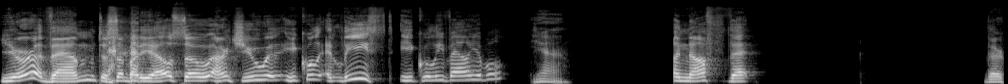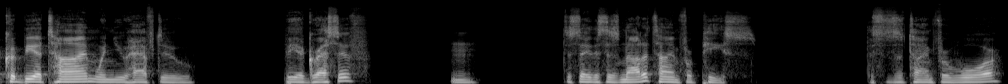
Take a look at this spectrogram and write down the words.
you're a them to somebody else, so aren't you equal at least equally valuable Yeah. enough that there could be a time when you have to be aggressive Mm. to say this is not a time for peace. This is a time for war.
